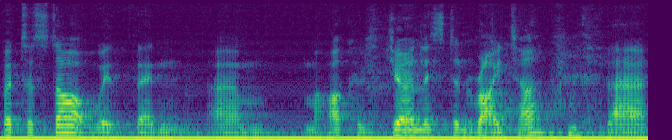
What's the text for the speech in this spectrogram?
But to start with, then, um, Mark, who's a journalist and writer, uh,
